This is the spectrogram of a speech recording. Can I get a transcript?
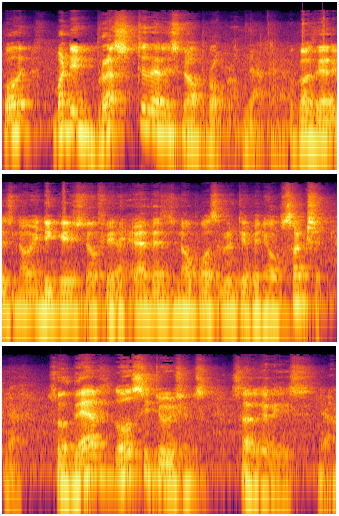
But in breast there is no problem Yeah, yeah. because there is no indication of any, uh, there is no possibility of any obstruction. Yeah. So there those situations surgery is Yeah.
